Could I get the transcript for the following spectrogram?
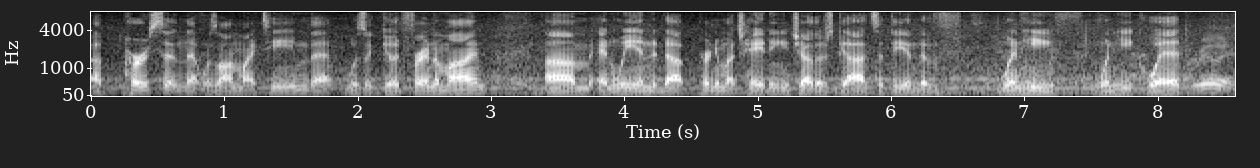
a person that was on my team that was a good friend of mine um, and we ended up pretty much hating each other's guts at the end of when he when he quit Really?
